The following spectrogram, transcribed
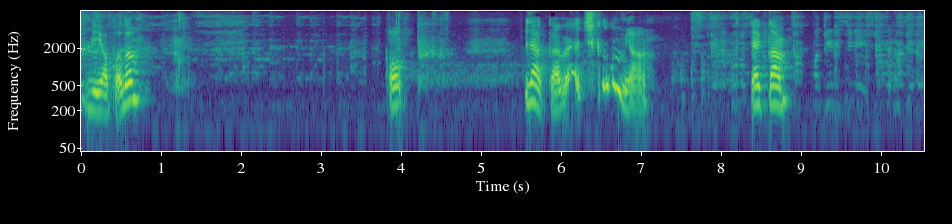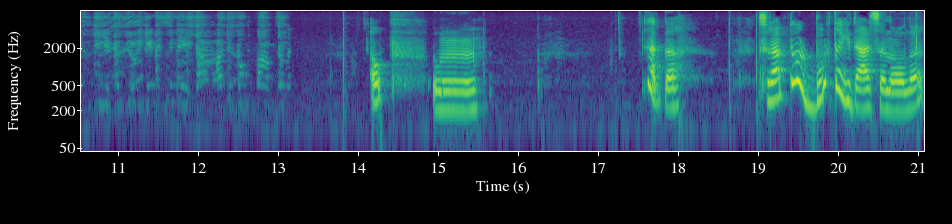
bir yapalım. Hop. Bir dakika be çıkalım ya. Reklam. Hop. Hmm. Bir dakika. Traktör burada giderse ne olur?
